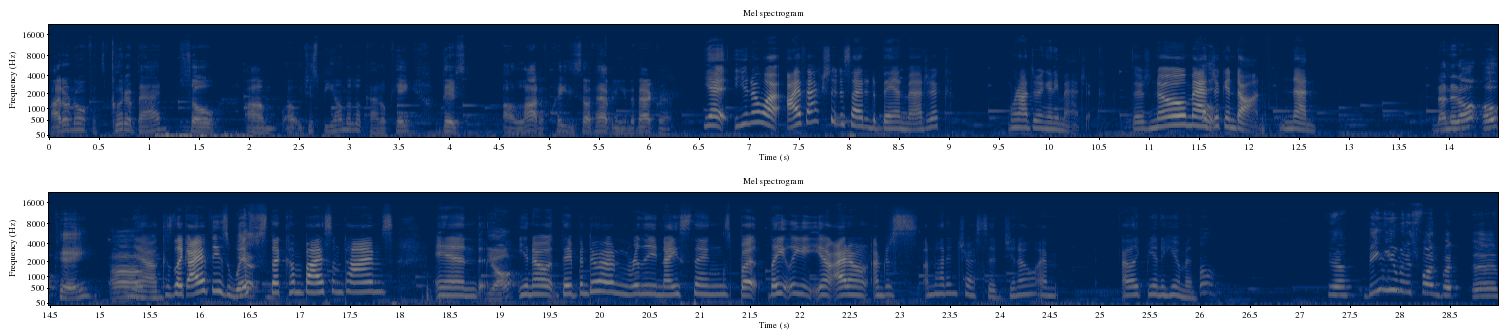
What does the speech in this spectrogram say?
I don't know if it's good or bad, so um, well, just be on the lookout, okay? There's a lot of crazy stuff happening in the background. Yeah, you know what? I've actually decided to ban magic. We're not doing any magic. There's no magic Oh. in Dawn. None. None at all. Okay. Um, yeah, because like I have these wisps that come by sometimes, and Yeah. you know they've been doing really nice things, but lately, you know, I don't. I'm just. I'm not interested. You know, I'm. I like being a human. Oh. Yeah, being human is fun, but uh,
